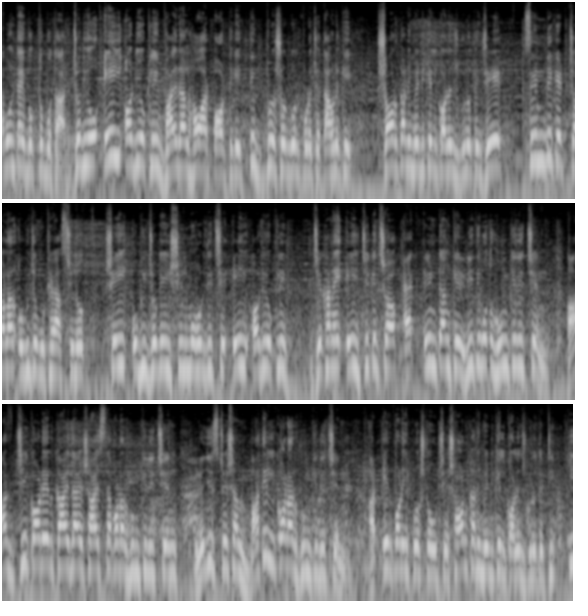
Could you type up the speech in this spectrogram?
এমনটাই বক্তব্য তার। যদিও এই অডিও ক্লিপ ভাইরাল হওয়ার পর থেকে তীব্র সরগোল পড়েছে, তাহলে কি সরকারি মেডিকেল কলেজগুলোতে যে সিন্ডিকেট চলার অভিযোগ উঠে আসছিল, সেই অভিযোগেই শিলমোহর দিচ্ছে এই অডিও ক্লিপ। যেখানে এই চিকিৎসক এক ইন্টার্নকে রীতিমতো হুমকি দিচ্ছেন। আরজি করের কায়দায় সায়স্তা করার হুমকি দিচ্ছেন। রেজিস্ট্রেশন বাতিল করার হুমকি দিচ্ছেন। আর এরপরেই প্রশ্ন উঠছে, সরকারি মেডিকেল কলেজগুলোতে ঠিক কি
